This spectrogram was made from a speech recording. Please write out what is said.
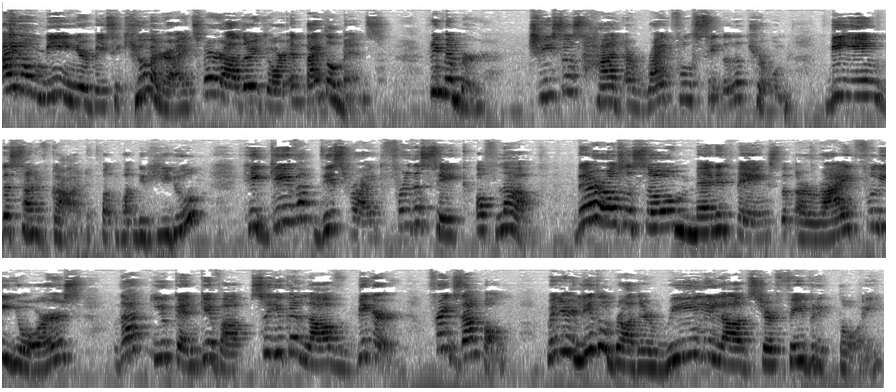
I don't mean your basic human rights, but rather your entitlements. Remember, Jesus had a rightful seat at the throne, being the Son of God. But what did he do? He gave up this right for the sake of love. There are also so many things that are rightfully yours that you can give up so you can love bigger. For example, when your little brother really loves your favorite toy,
